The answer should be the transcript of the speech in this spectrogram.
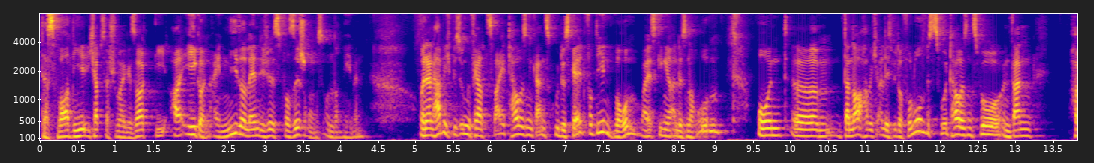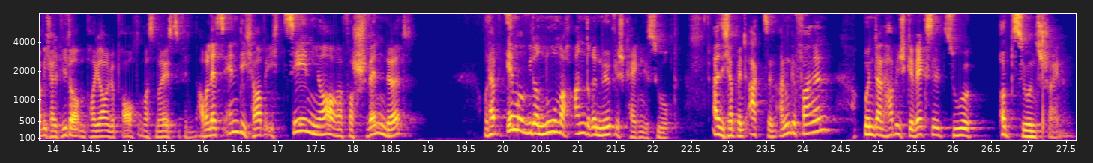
Das war die, ich habe es ja schon mal gesagt, die Aegon, ein niederländisches Versicherungsunternehmen. Und dann habe ich bis ungefähr 2000 ganz gutes Geld verdient. Warum? Weil es ging ja alles nach oben. Und ähm, danach habe ich alles wieder verloren bis 2002. Und dann habe ich halt wieder ein paar Jahre gebraucht, um was Neues zu finden. Aber letztendlich habe ich zehn Jahre verschwendet und habe immer wieder nur nach anderen Möglichkeiten gesucht. Also ich habe mit Aktien angefangen und dann habe ich gewechselt zu Optionsscheinen.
